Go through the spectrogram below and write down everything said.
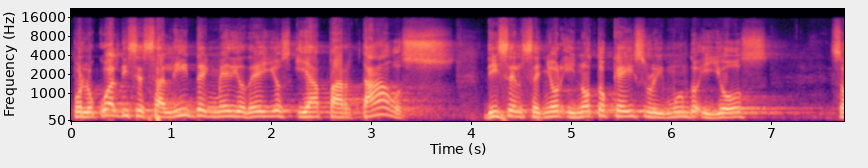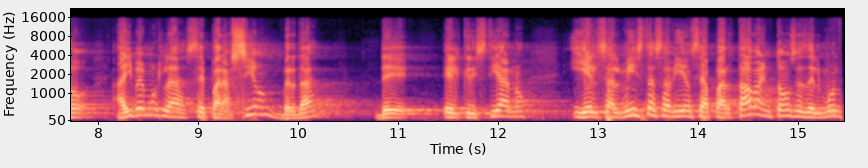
Por lo cual dice, salid de en medio de ellos y apartaos, dice el Señor, y no toquéis lo inmundo y yo os... ahí vemos la separación, ¿verdad? De el cristiano Y el salmista sabían, se apartaba entonces del mundo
